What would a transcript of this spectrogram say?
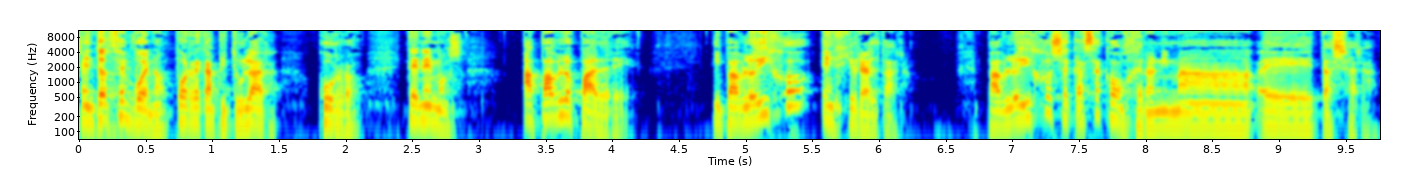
Entonces, bueno, por recapitular, curro, tenemos a Pablo padre y Pablo hijo en Gibraltar. Pablo Hijo se casa con Jerónima eh, Tashara,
